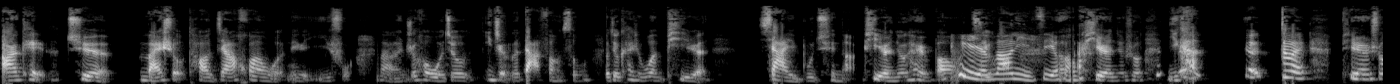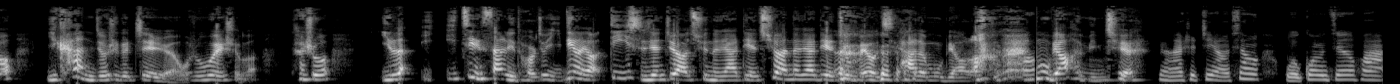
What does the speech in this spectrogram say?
Arcade 去买手套加换我那个衣服。买完之后，我就一整个大放松，我就开始问 P 人下一步去哪儿，P 人就开始帮我 P 人帮你计划，P 人就说一看，对，P 人说一看你就是个 J 人。我说为什么？他说。一来一一进三里屯，就一定要第一时间就要去那家店，去完那家店就没有其他的目标了，目标很明确。原来是这样，像我逛街的话，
